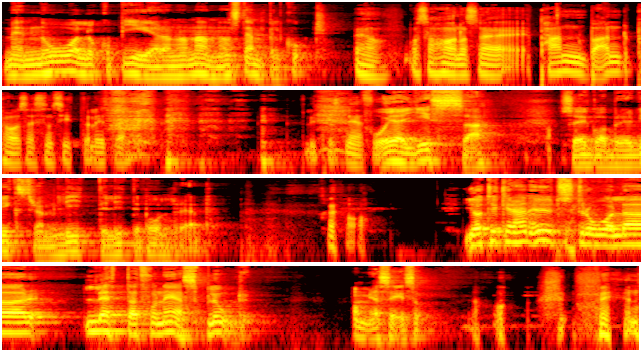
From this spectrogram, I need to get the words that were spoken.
med en nål och kopiera någon annans stämpelkort. Ja, och så har han någon sån här pannband på sig som sitter lite, lite snett. Får jag gissa så är Gabriel Wikström lite, lite bollrädd. Ja. Jag tycker han utstrålar lätt att få näsblod. Om jag säger så. Men,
